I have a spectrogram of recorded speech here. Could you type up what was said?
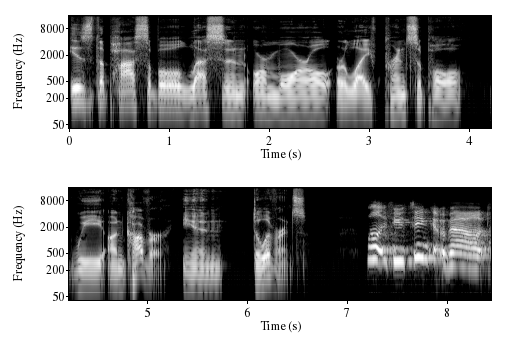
is the possible lesson or moral or life principle we uncover in deliverance? Well, if you think about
